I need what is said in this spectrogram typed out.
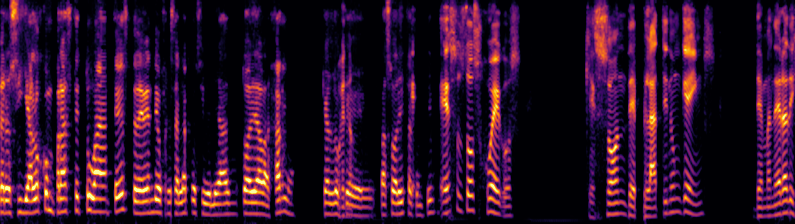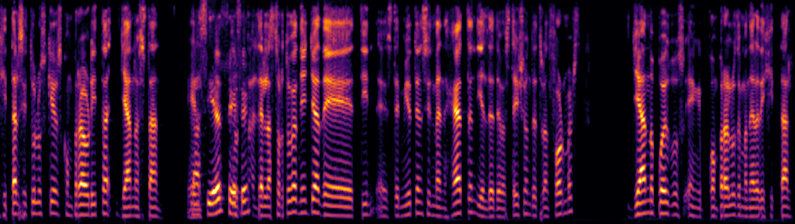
Pero si ya lo compraste tú antes, te deben de ofrecer la posibilidad de todavía bajarlo, que es lo Bueno, que pasó ahorita eh, contigo. Esos dos juegos que son de Platinum Games, de manera digital, si tú los quieres comprar ahorita, ya no están. El Así es, sí, Tortu- sí. El de las tortugas ninja de Teen- este, Mutants in Manhattan y el de Devastation de Transformers, ya no puedes en- comprarlos de manera digital.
